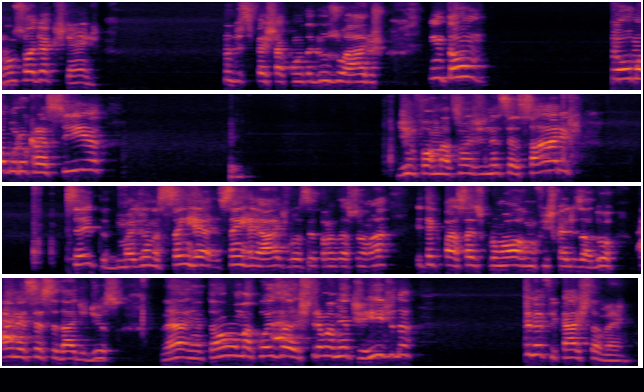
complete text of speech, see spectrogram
Não só de exchange, de se fechar conta de usuários. Então, uma burocracia de informações desnecessárias. Imagina 100 reais você transacionar e ter que passar isso para um órgão fiscalizador. Qual a necessidade disso? Né? Então, é uma coisa extremamente rígida e ineficaz também.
